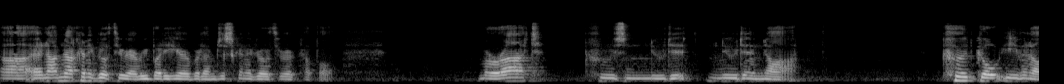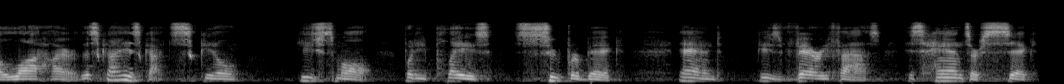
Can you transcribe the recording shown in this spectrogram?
Uh, and I'm not going to go through everybody here, but I'm just going to go through a couple. Marat Khusnutdinov could go even a lot higher. This guy has got skill. He's small, but he plays super big. And he's very fast. His hands are sick.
